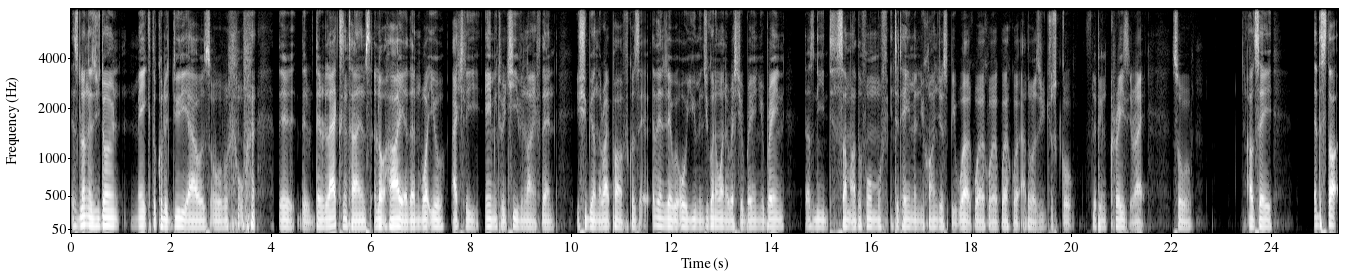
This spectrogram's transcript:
as long as you don't make the Call of Duty hours or the the the relaxing times a lot higher than what you're actually aiming to achieve in life, then you should be on the right path. Because at the end of the day, we're all humans. You're gonna want to rest your brain. Your brain does need some other form of entertainment. You can't just be work, work, work, work, work. Otherwise, you just go flipping crazy, right? So, I would say at the start,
